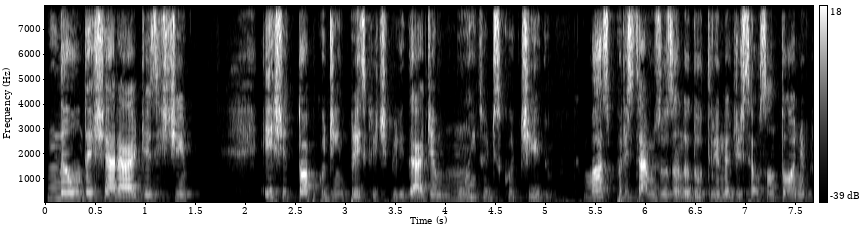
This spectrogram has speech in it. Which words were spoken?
não deixará de existir. Este tópico de imprescritibilidade é muito discutido, mas por estarmos usando a doutrina de Celso Antônio,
